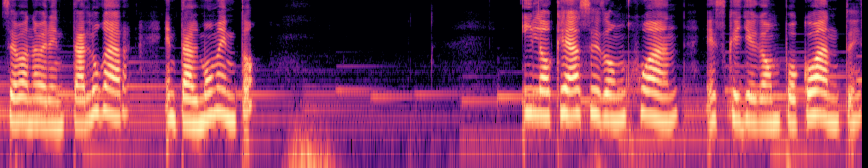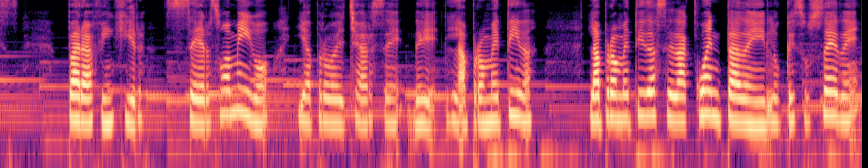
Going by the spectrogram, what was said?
se van a ver en tal lugar, en tal momento. Y lo que hace don Juan es que llega un poco antes para fingir ser su amigo y aprovecharse de la prometida. La prometida se da cuenta de lo que sucede,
